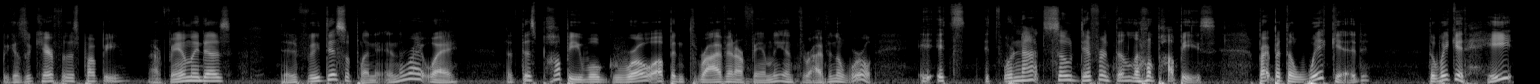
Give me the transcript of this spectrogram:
because we care for this puppy, our family does, that if we discipline it in the right way, that this puppy will grow up and thrive in our family and thrive in the world. It's, it's we're not so different than little puppies, right? But the wicked the wicked hate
